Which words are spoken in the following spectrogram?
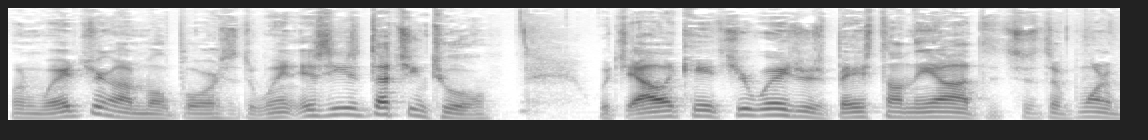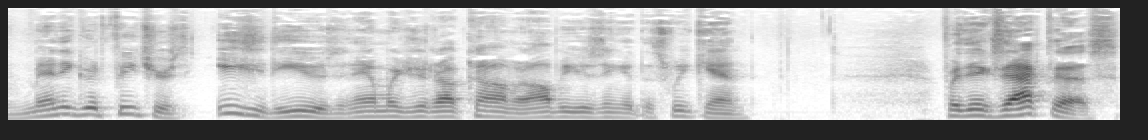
when wagering on multiple horses to win is to use Dutching Tool, which allocates your wagers based on the odds. It's just one of many good features, easy to use at amwager.com, and I'll be using it this weekend. For the exactas,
